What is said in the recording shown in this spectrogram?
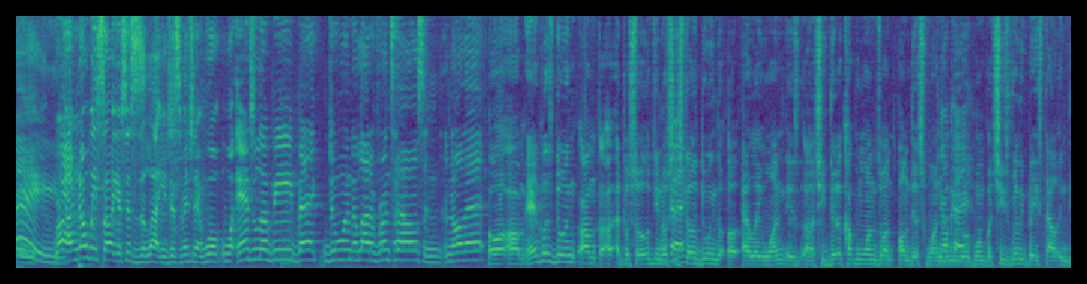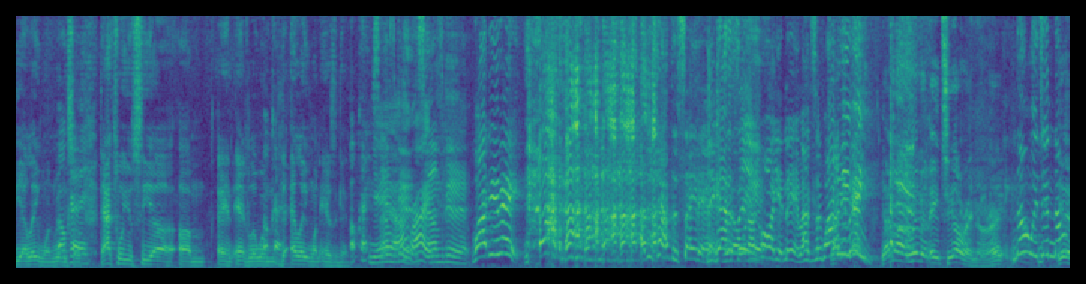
it's Right. I know we saw your sisters a lot. You just mentioned that. Will, will Angela be back doing a lot of Run's House and, and all that? Uh, um, Angela's doing um, uh, episodes. You know, Okay. she's still doing the uh, LA one. Is uh, she did a couple ones on, on this one, the New York one, but she's really based out in the LA one. Really, Okay. so that's where you'll see uh, um, and Angela when Okay. the LA one airs again. Okay. Yeah, sounds good. all right. Sounds good. Why did they? I just have to say that. You gotta know, say when I call your name. I have to say, why did they? Y'all know I live in ATL right now, right? No, we didn't know yeah,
